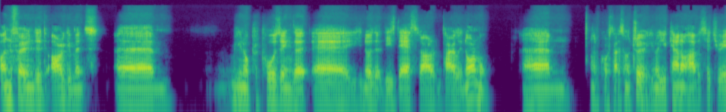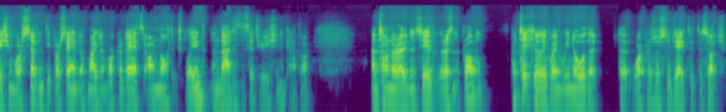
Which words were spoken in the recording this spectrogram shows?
unfounded arguments. Um, you know, proposing that uh, you know that these deaths are entirely normal. Um, and of course, that's not true. You know, you cannot have a situation where 70% of migrant worker deaths are not explained, and that is the situation in Qatar, and turn around and say that there isn't a problem, particularly when we know that, that workers are subjected to such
